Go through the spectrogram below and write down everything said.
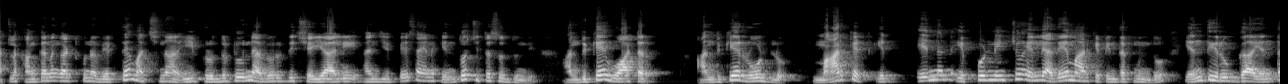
అట్లా కంకణం కట్టుకున్న వ్యక్తే మా చిన్న ఈ ప్రొద్దుటూరుని అభివృద్ధి చేయాలి అని చెప్పేసి ఆయనకు ఎంతో చిత్తశుద్ధి ఉంది. అందుకే వాటర్ అందుకే రోడ్లు మార్కెట్ ఏంటంటే ఎప్పటి నుంచో వెళ్ళి అదే మార్కెట్ ఇంతకుముందు ఎంత ఇరుగ్గా ఎంత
